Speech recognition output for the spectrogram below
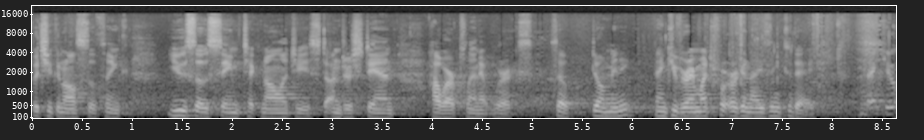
but you can also think, use those same technologies to understand how our planet works. So Dominique, thank you very much for organizing today. Thank you.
